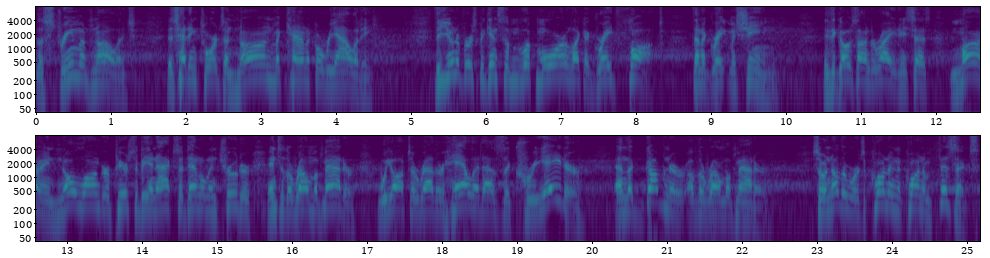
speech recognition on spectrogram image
The stream of knowledge is heading towards a non-mechanical reality. The universe begins to look more like a great thought than a great machine. He goes on to write, he says, mind no longer appears to be an accidental intruder into the realm of matter. We ought to rather hail it as the creator and the governor of the realm of matter. So in other words, according to quantum physics,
